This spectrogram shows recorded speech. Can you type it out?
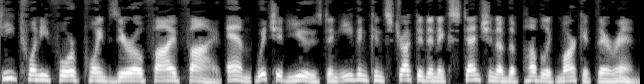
T24.055 m, which it used and even constructed an extension of the public market therein.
